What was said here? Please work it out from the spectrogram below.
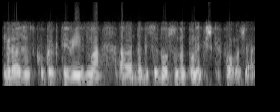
građanskog aktivizma da bi se došlo do političkih položaja.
